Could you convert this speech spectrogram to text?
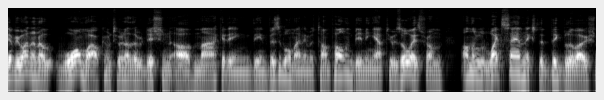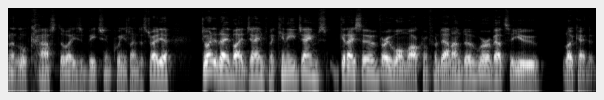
everyone, and a warm welcome to another edition of Marketing the Invisible. My name is Tom Poland, beaming out to you as always from on the white sand next to the big blue ocean at little Castaways Beach in Queensland, Australia. Joined today by James McKinney. James, g'day, sir. Very warm welcome from down under. Whereabouts are you located?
